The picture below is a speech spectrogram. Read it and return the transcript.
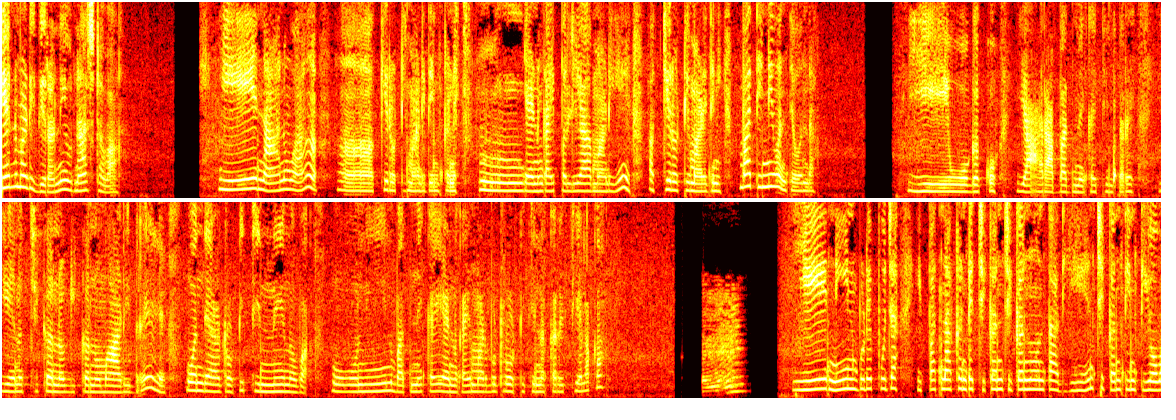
ಏನು ಮಾಡಿದ್ದೀರಾ? ನೀವು ನಾಷ್ಟವ? ಏ ನಾನು ಅಕ್ಕಿ ರೊಟ್ಟಿ ಮಾಡಿದ್ದೀನಿ ಕಣೆ. ಹ್ಞೂ ಎಣ್ಗಾಯಿ ಪಲ್ಯ ಮಾಡಿ ಅಕ್ಕಿ ರೊಟ್ಟಿ ಮಾಡಿದ್ದೀನಿ. ಬಾ ತಿನ್ನಿವಂತೆ ಒಂದ. ಏ, ಹೋಗಕ್ಕೋ ಯಾರ ಬದನೆಕಾಯಿ ತಿಂತಾರೆ? ಏನು ಚಿಕನೋ ಗಿಕನೋ ಮಾಡಿದರೆ ಒಂದೆರಡು ರೊಟ್ಟಿ ತಿನ್ನೇನವ ಓ, ನೀನು ಬದನೆಕಾಯಿ ಎಣ್ಣೆಕಾಯಿ ಮಾಡಿಬಿಟ್ಟು ರೊಟ್ಟಿ ತಿನ್ನಕ್ಕೆ ಕರಿತೀಯಲ್ಲಕ್ಕ? ಏ, ನೀನು ಬಿಡೆ ಪೂಜಾ. ಇಪ್ಪತ್ನಾಲ್ಕು ಗಂಟೆ ಚಿಕನ್ ಚಿಕನ್ನು ಅಂತ ಅದೇನು ಚಿಕನ್ ತಿಂತೀಯೋವ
